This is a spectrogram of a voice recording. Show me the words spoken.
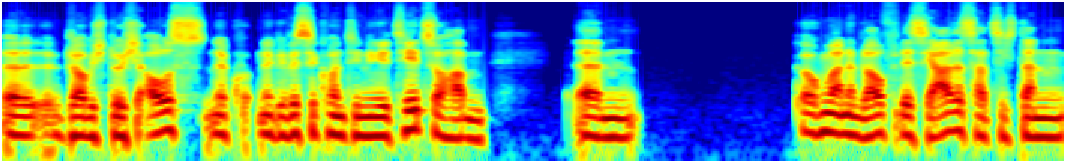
äh, glaube ich, durchaus eine, eine gewisse Kontinuität zu haben. Ähm, irgendwann im Laufe des Jahres hat sich dann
